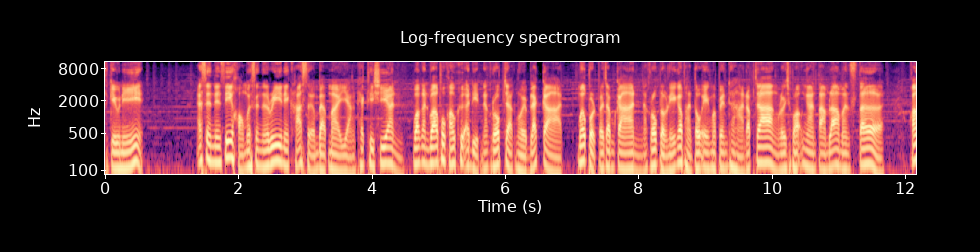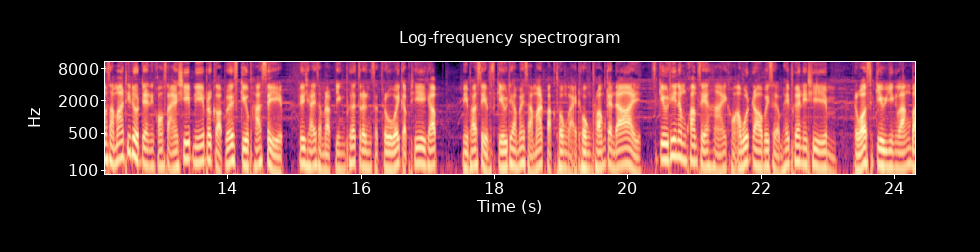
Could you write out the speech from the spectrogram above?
สกิลนี้ Ascendancy ของ Mercenary ในคลาสเสริมแบบใหม่อย่าง Tactician ว่ากันว่าพวกเขาคืออดีตนักรบจากหน่วย Blackguard เมื่อปลดประจำการ นักรบเหล่านี้ก็ผ่านตัวเองมาเป็นทหารรับจ้าง โดยเฉพาะงานตามล่ามอนสเตอร์ ความสามารถที่โดดเด่นของสายอาชีพนี้ประกอบด้วยสกิลพาสซีฟที่ใช้สำหรับยิงเพื่อตรึงศัตรูไว้กับที่ครับ มีพาสซีฟสกิลที่ทำให้สามารถปักธงหลายธงพร้อมกันได้ สกิลที่นำความเสียหายของอาวุธเราไปเสริมให้เพื่อนในทีม หรือว่าสกิลยิงล้างบ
